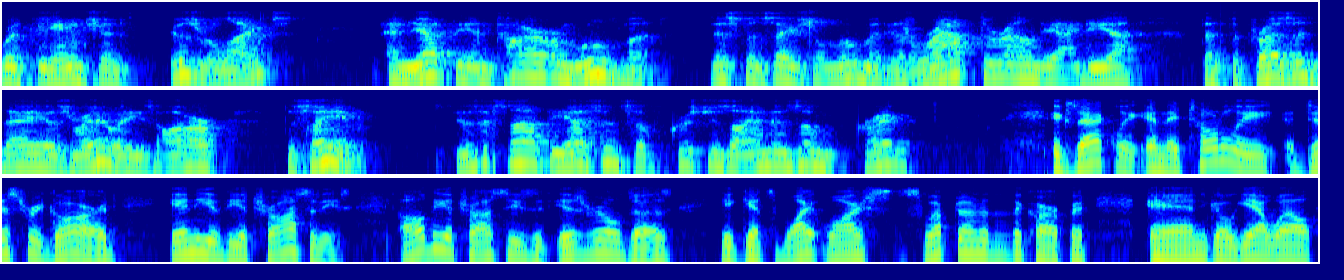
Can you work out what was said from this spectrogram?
with the ancient Israelites, and yet the entire movement, dispensational movement, is wrapped around the idea that the present day Israelis are the same is this not the essence of Christian Zionism, Craig? Exactly, and they totally disregard any of the atrocities. All the atrocities that Israel does, it gets whitewashed, swept under the carpet, and go, yeah, well,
